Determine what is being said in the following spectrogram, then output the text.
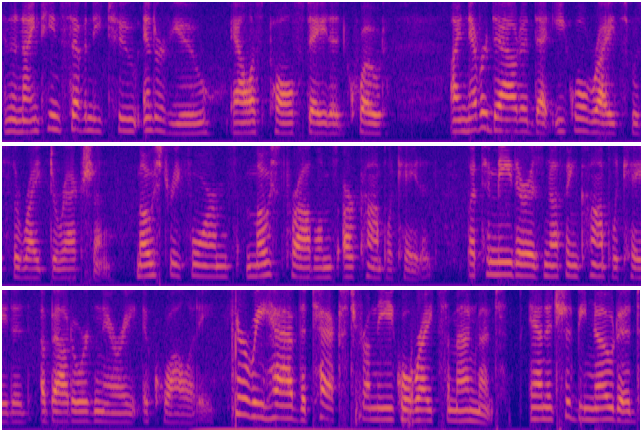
In a 1972 interview, Alice Paul stated, quote, I never doubted that equal rights was the right direction. Most reforms, most problems are complicated. But to me, there is nothing complicated about ordinary equality. Here we have the text from the Equal Rights Amendment. And it should be noted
